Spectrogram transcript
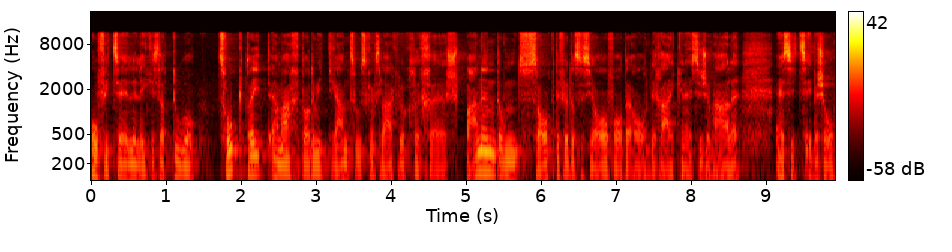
offiziellen Legislatur zurücktritt. Er macht damit die ganze Ausgangslage wirklich äh, spannend und sorgt dafür, dass es Jahr vor der ordentlichen eidgenössischen Wahlen es jetzt eben schon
